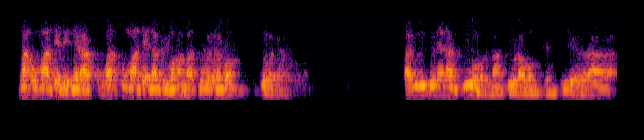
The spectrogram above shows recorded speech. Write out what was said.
Nak umat ini ora kuat, umat Nabi Muhammad lu apa? Lu Tapi lucunya Nabi, Nabi ora wong dengki, ora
